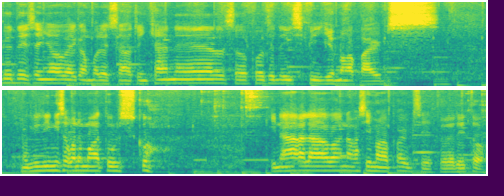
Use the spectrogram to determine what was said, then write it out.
Good day sa inyo, welcome ulit sa ating channel. So for today's video mga parts, maglilinis ako ng mga tools ko. Kinakalawang na kasi mga parts eh, tulad ito.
